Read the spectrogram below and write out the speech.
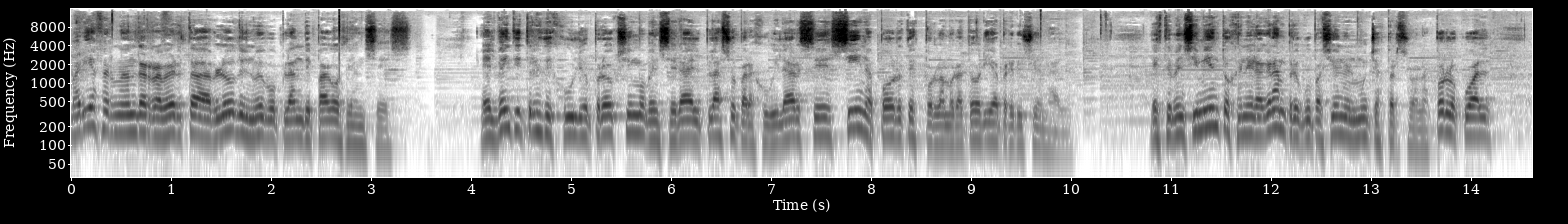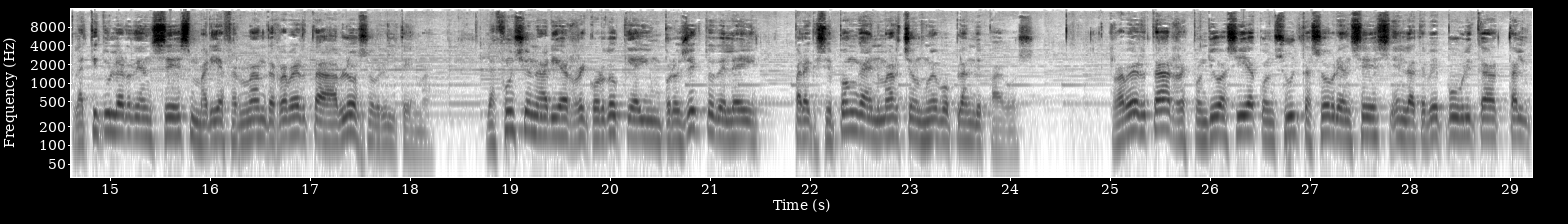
María Fernanda Raberta habló del nuevo plan de pagos de ANSES. El 23 de julio próximo vencerá el plazo para jubilarse sin aportes por la moratoria previsional. Este vencimiento genera gran preocupación en muchas personas, por lo cual la titular de ANSES, María Fernanda Raberta, habló sobre el tema. La funcionaria recordó que hay un proyecto de ley para que se ponga en marcha un nuevo plan de pagos. Raberta respondió así a consultas sobre ANSES en la TV pública tal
